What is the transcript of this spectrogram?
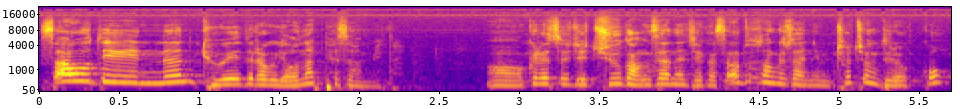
사우디에 있는 교회들하고 연합해서 합니다. 어, 그래서 이제 주 강사는 제가 사두 선교사님 초청 드렸고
